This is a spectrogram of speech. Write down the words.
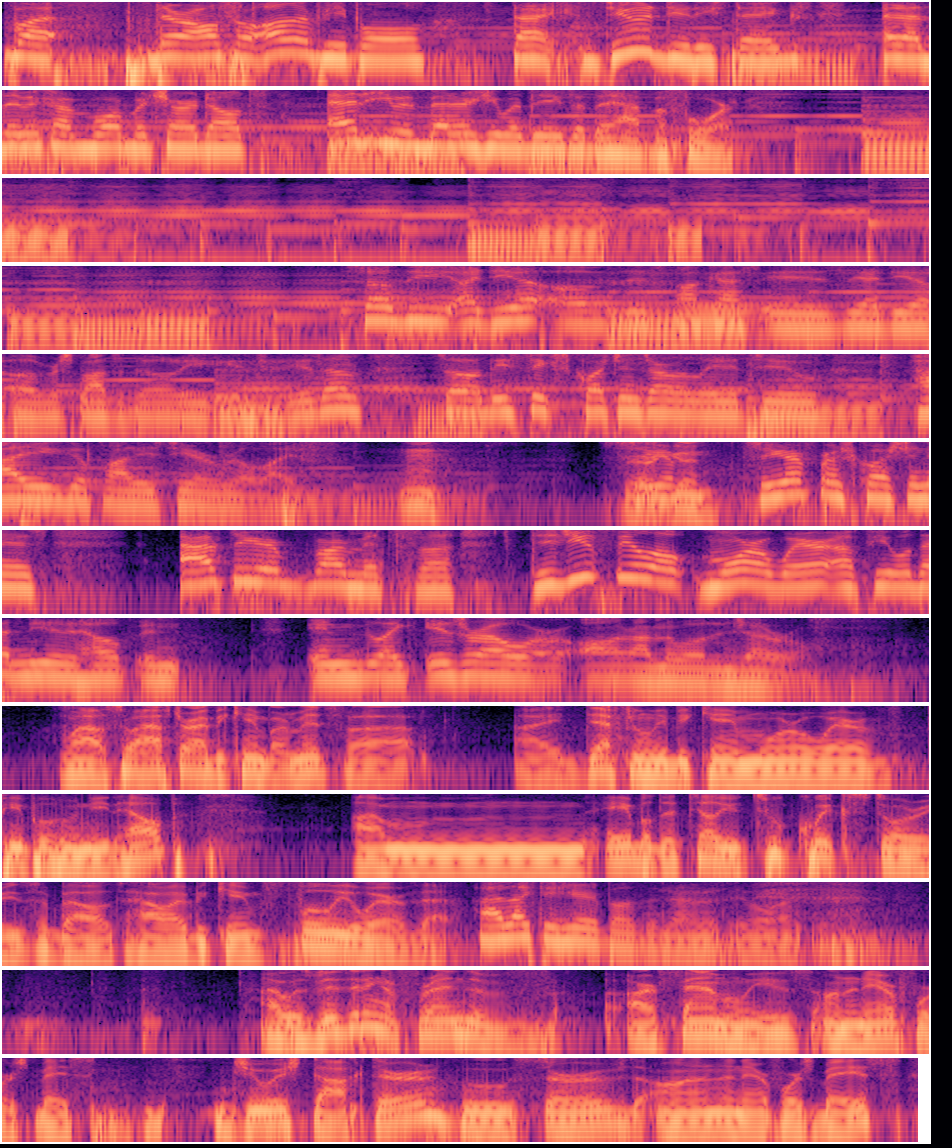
But there are also other people that do do these things and then they become more mature adults and even better human beings than they had before. So the idea of this podcast is the idea of responsibility in Judaism. So these six questions are related to how you can apply these to your real life. Hmm. so Very your, good. So your first question is, after your bar mitzvah, did you feel more aware of people that needed help in, in like Israel or all around the world in general? Wow. So after I became bar mitzvah, I definitely became more aware of people who need help. I'm able to tell you two quick stories about how I became fully aware of that. I'd like to hear both of them if you want. I was visiting a friend of our family's on an Air Force base, Jewish doctor who served on an Air Force base.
